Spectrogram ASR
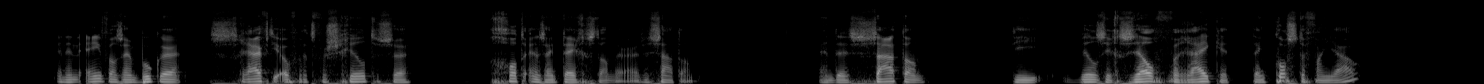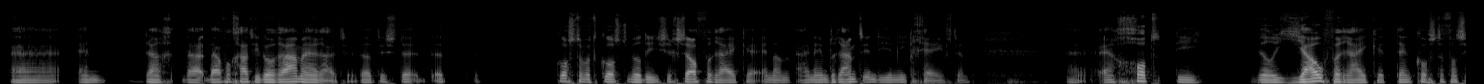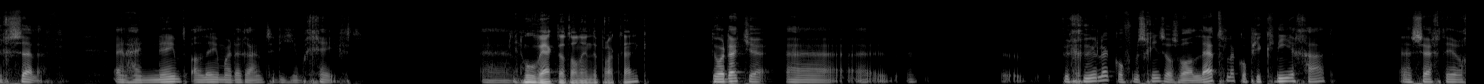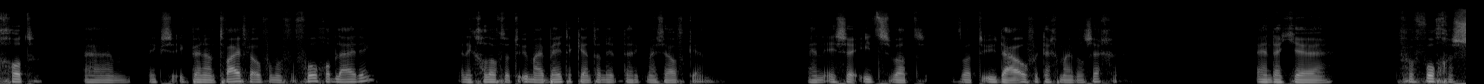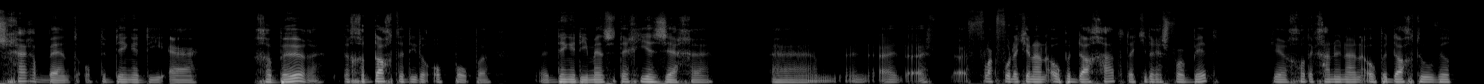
En in een van zijn boeken schrijft hij over het verschil tussen God en zijn tegenstander, de Satan. En de Satan, die wil zichzelf verrijken ten koste van jou. Eh, en daar, daar, daarvoor gaat hij door ramen en ruiten. Dat is de, het koste wat kost, wil hij zichzelf verrijken. En dan hij neemt ruimte in die hem niet geeft. En, eh, en God die wil jou verrijken ten koste van zichzelf. En hij neemt alleen maar de ruimte die je hem geeft. Eh, En hoe werkt dat dan in de praktijk? doordat je eh, figuurlijk of misschien zelfs wel letterlijk op je knieën gaat en zegt, Heere God, ehm, ik, ik ben aan het twijfelen over mijn vervolgopleiding en ik geloof dat u mij beter kent dan dat ik mijzelf ken. En is er iets wat, wat u daarover tegen mij wil zeggen? En dat je vervolgens scherp bent op de dingen die er gebeuren, de gedachten die er oppoppen, eh, dingen die mensen tegen je zeggen, Ehm, eh, eh, eh, vlak voordat je naar een open dag gaat, dat je er eens voor bidt. Je, God, ik ga nu naar een open dag toe. Wilt,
